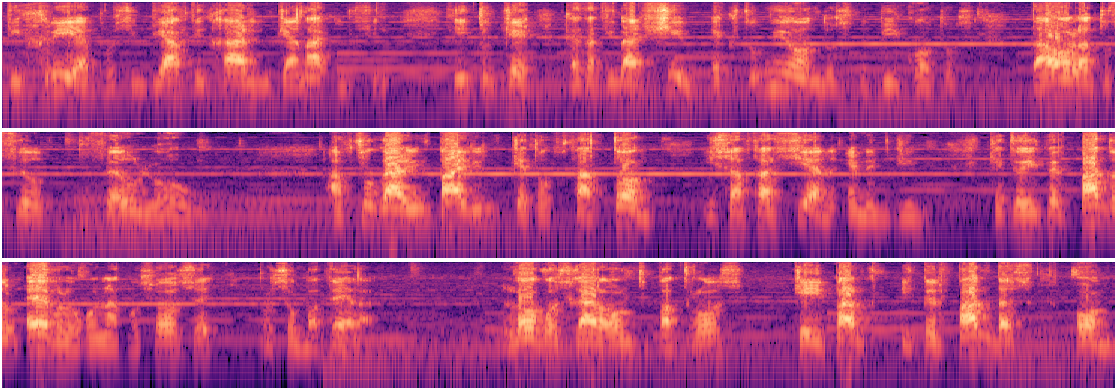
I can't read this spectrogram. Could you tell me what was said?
τη χρία προς την διάφτη χάριν και ανάκληση, ή του και κατά την αρχήν εκ του μη όντως πεποιηκότος τα όλα του Θεού, του Θεού λόγου αυτού γάριν πάλιν και το φθαρτόν εις αυθαρσίαν ενεγκύν και το υπερπάντων εύλογον αποσώσε προς τον πατέρα. Λόγος γάρων του πατρός και υπερπάντας όν,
